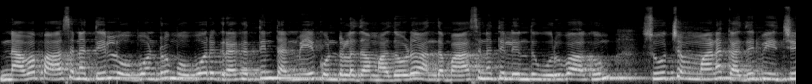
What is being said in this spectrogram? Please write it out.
நவபாசனத்தில் ஒவ்வொன்றும் ஒவ்வொரு கிரகத்தின் தன்மையை கொண்டுள்ளதாம். அதோடு அந்த பாசனத்திலிருந்து உருவாகும் சூட்சமமான கதிர்வீச்சு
